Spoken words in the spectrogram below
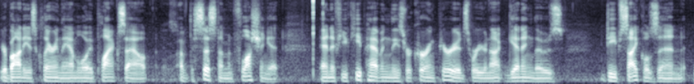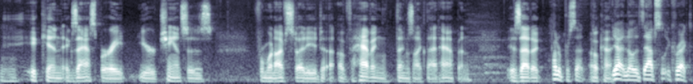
your body is clearing the amyloid plaques out of the system and flushing it. And if you keep having these recurring periods where you're not getting those deep cycles in, mm-hmm. it can exasperate your chances, from what I've studied, of having things like that happen. Is that a 100%. Okay. Yeah, no, that's absolutely correct.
